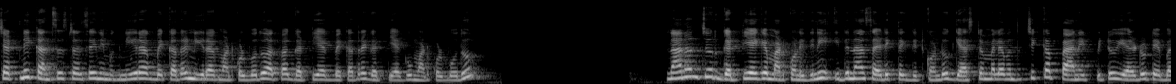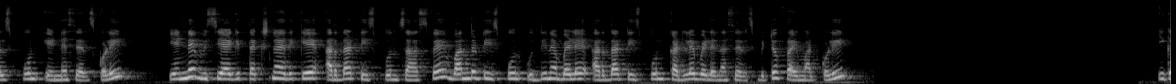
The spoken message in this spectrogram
ಚಟ್ನಿ ಕನ್ಸಿಸ್ಟೆನ್ಸಿ ನಿಮಗೆ ನೀರಾಗಬೇಕಾದ್ರೆ ನೀರಾಗಿ ಮಾಡ್ಕೊಳ್ಬೋದು ಅಥವಾ ಗಟ್ಟಿಯಾಗಿ ಬೇಕಾದರೆ ಗಟ್ಟಿಯಾಗೂ ಮಾಡ್ಕೊಳ್ಬೋದು. ನಾನೊಂಚೂರು ಗಟ್ಟಿಯಾಗೆ ಮಾಡ್ಕೊಂಡಿದ್ದೀನಿ. ಇದನ್ನು ಸೈಡಿಗೆ ತೆಗೆದಿಟ್ಕೊಂಡು ಗ್ಯಾಸ್ ಸ್ಟವ್ ಮೇಲೆ ಒಂದು ಚಿಕ್ಕ ಪ್ಯಾನ್ ಇಟ್ಬಿಟ್ಟು ಎರಡು ಟೇಬಲ್ ಸ್ಪೂನ್ ಎಣ್ಣೆ ಸೇರಿಸ್ಕೊಳ್ಳಿ. ಎಣ್ಣೆ ಬಿಸಿಯಾಗಿದ ತಕ್ಷಣ ಅದಕ್ಕೆ ಅರ್ಧ ಟೀ ಸ್ಪೂನ್ ಸಾಸಿವೆ, ಒಂದು ಟೀ ಸ್ಪೂನ್ ಉದ್ದಿನಬೇಳೆ ಅರ್ಧ ಟೀ ಸ್ಪೂನ್ ಕಡಲೆಬೇಳೆನ ಸೇರಿಸ್ಬಿಟ್ಟು ಫ್ರೈ ಮಾಡ್ಕೊಳ್ಳಿ. ಈಗ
